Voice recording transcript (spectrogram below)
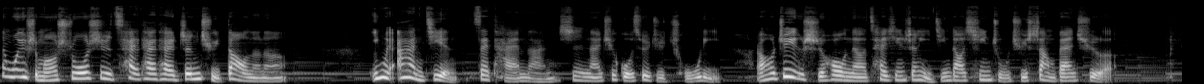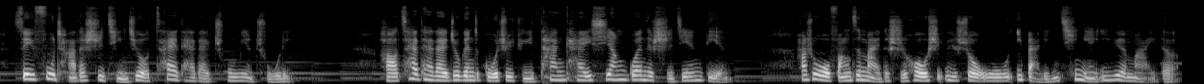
那为什么说是蔡太太争取到了呢？因为案件在台南是南区国税局处理，然后这个时候呢，蔡先生已经到新竹去上班去了，所以复查的事情就由蔡太太出面处理。好，蔡太太就跟国税局摊开相关的时间点，她说：“我房子买的时候是预售屋，一百零七年一月买的，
